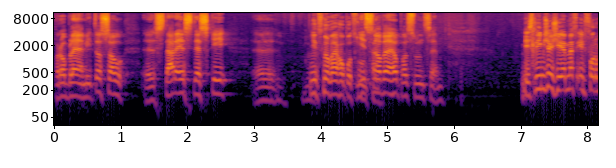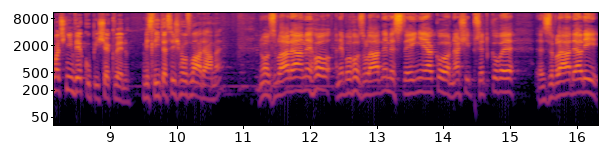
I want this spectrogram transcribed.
problémy. To jsou eh, staré stezky. Eh, nic nového pod sluncem. Nic nového pod sluncem. Myslím, že žijeme v informačním věku, píše Quinn. Myslíte si, že ho zvládáme? No, zvládáme ho, nebo ho zvládneme stejně jako naši předkové zvládali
